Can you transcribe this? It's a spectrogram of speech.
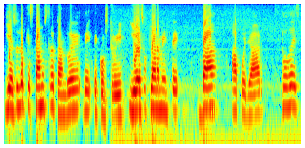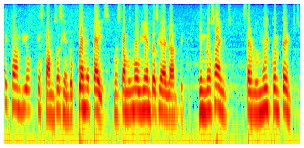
Y eso es lo que estamos tratando de, de construir y eso claramente va a apoyar todo este cambio que estamos haciendo como país. Nos estamos moviendo hacia adelante. Y en unos años estaremos muy contentos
